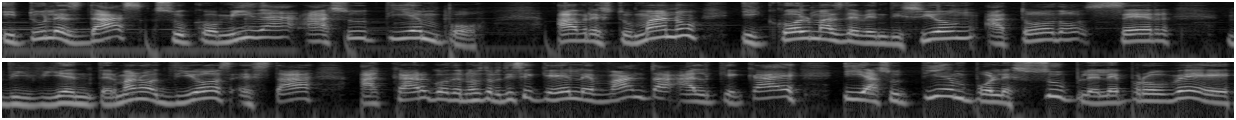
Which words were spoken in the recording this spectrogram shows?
y tú les das su comida a su tiempo abres tu mano y colmas de bendición a todo ser viviente. Hermano, Dios está a cargo de nosotros. Dice que Él levanta al que cae y a su tiempo le suple, le provee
